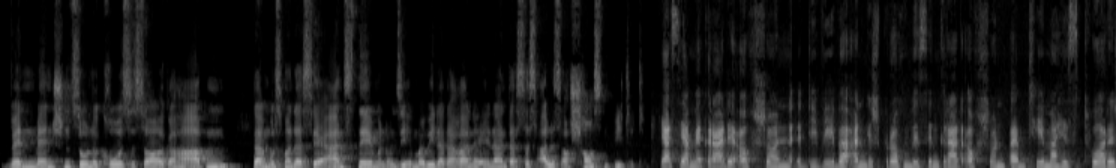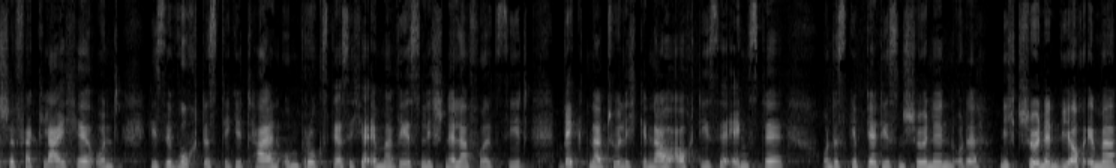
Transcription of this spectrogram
wenn Menschen so eine große Sorge haben, Da muss man das sehr ernst nehmen und sie immer wieder daran erinnern, dass das alles auch Chancen bietet. Ja, Sie haben ja gerade auch schon die Weber angesprochen. Wir sind gerade auch schon beim Thema historische Vergleiche und diese Wucht des digitalen Umbruchs, der sich ja immer wesentlich schneller vollzieht, weckt natürlich genau auch diese Ängste. Und es gibt ja diesen schönen oder nicht schönen, wie auch immer,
